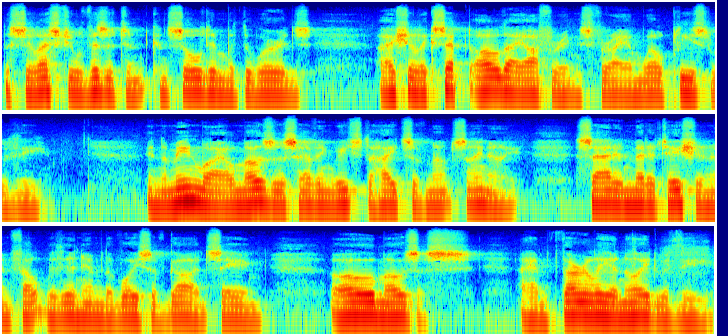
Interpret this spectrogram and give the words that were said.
the celestial visitant consoled him with the words, I shall accept all thy offerings, for I am well pleased with thee. In the meanwhile, Moses, having reached the heights of Mount Sinai, sat in meditation and felt within him the voice of God saying, O Moses, I am thoroughly annoyed with thee.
